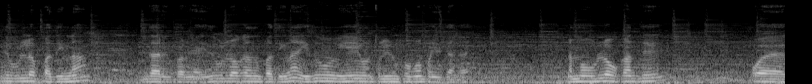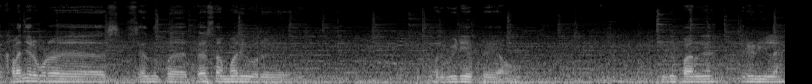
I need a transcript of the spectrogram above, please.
இது உள்ளே பார்த்தீங்கன்னா இதாக இருக்குது பாருங்கள் இது உள்ளே உட்காந்து பார்த்தீங்கன்னா இதுவும் ஏஐ ஒன்று தொழில்நுட்பமாக பண்ணியிருக்காங்க. நம்ம உள்ளே உட்காந்து கலைஞர் கூட சேர்ந்து இப்போ பேசுகிற மாதிரி ஒரு ஒரு வீடியோ ப்ளே ஆகும். இது பாருங்கள் த்ரீடியில்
